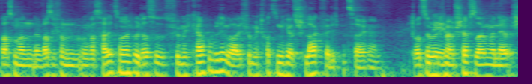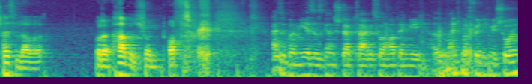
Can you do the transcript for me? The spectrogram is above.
was man, was ich von irgendwas halte zum Beispiel, das ist für mich kein Problem, aber ich würde mich trotzdem nicht als schlagfertig bezeichnen. Trotzdem würde Nee. ich meinem Chef sagen, wenn er Scheiße labert. Oder habe ich schon oft. Also bei mir ist es ganz stark tagesformabhängig. Also manchmal finde ich mich schon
